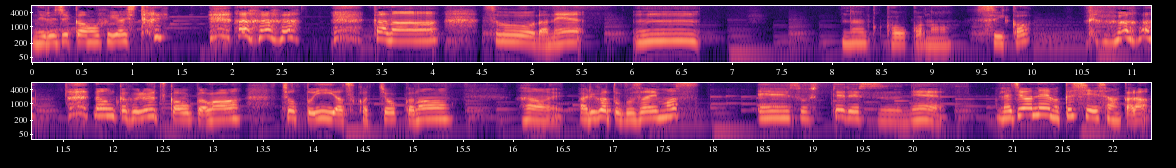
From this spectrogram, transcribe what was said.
寝る時間を増やしたい かなそうだね。うーん。なんか買おうかな。スイカ？なんかフルーツ買おうかな。ちょっといいやつ買っちゃおうかな。はい。ありがとうございます。えー、そしてですね。ラジオネームクッシーさんから、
